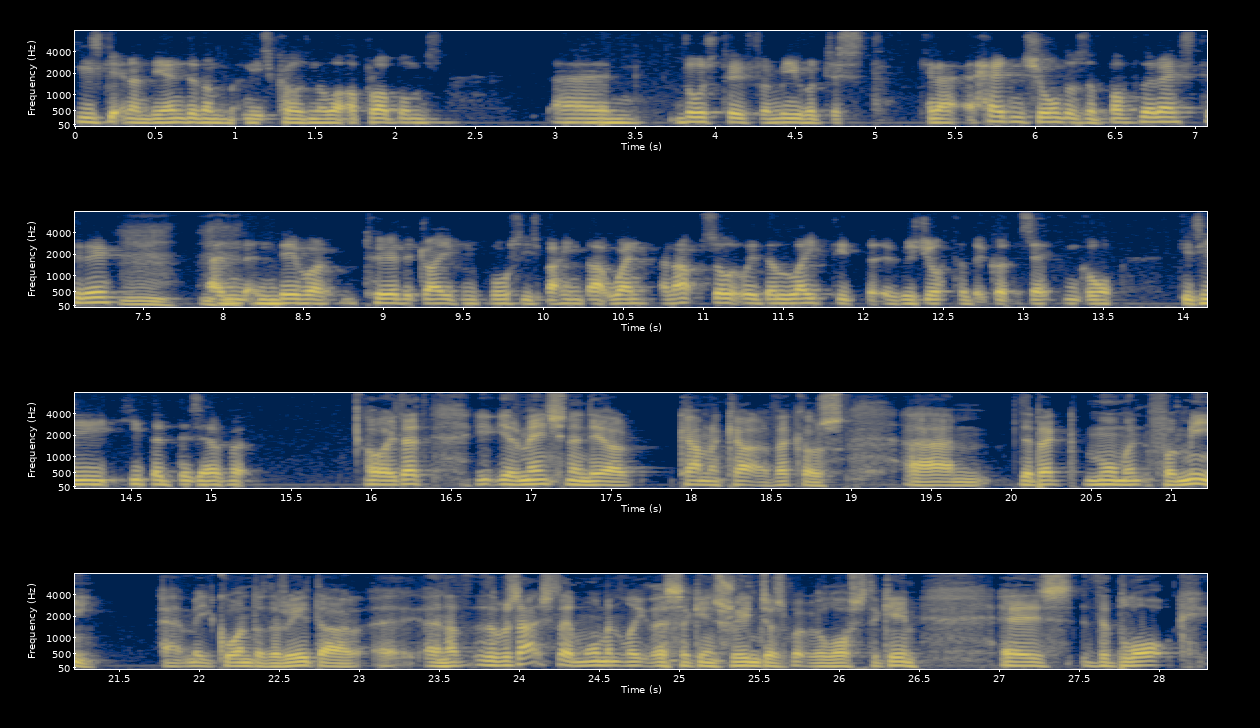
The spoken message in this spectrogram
he's getting on the end of them and he's causing a lot of problems. Um, those two for me were just kind of head and shoulders above the rest today, Mm-hmm. and and they were two of the driving forces behind that win. And absolutely delighted that it was Jota that got the second goal because he he did deserve it. Oh, he did. You- You're mentioning there Cameron Carter Vickers. Um, the big moment for me uh, might go under the radar, uh, and there was actually a moment like this against Rangers, but we lost the game. Is the block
